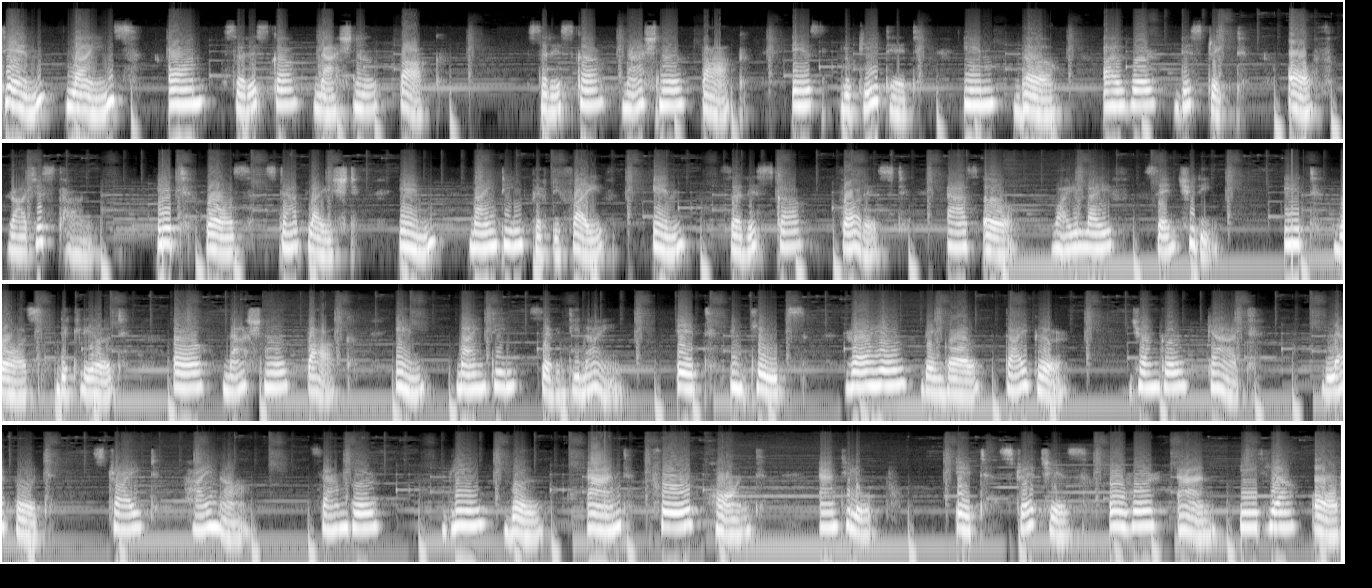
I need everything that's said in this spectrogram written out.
10 lines on Sariska National Park. Sariska National Park is located in the Alwar district of Rajasthan. It was established in 1955 in Sariska Forest as a wildlife sanctuary. It was declared a national park in 1979. It includes Royal Bengal tiger, jungle cat, leopard, striped hyena, sambar, blue bull, and four-horned antelope. It stretches over an area of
